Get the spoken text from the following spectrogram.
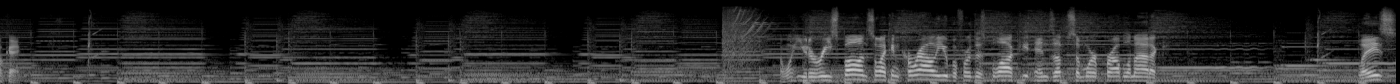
Okay. I want you to respawn so I can corral you before this block ends up somewhere problematic. Blaze?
